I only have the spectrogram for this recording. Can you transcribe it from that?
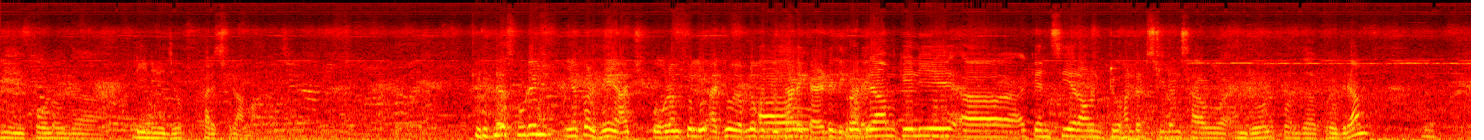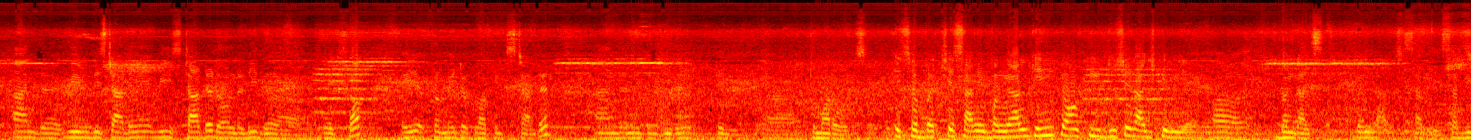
we follow the lineage of Parashurama. कितने स्टूडेंट यहाँ पर हैं आज प्रोग्राम के लिए आज जो हम लोग को दिखा रहे कैरेटे दिखा रहे हैं program के लिए uh, I can see around 200 students have uh, enrolled for the program and uh, we will be starting we started already the workshop uh, from 8 o'clock it started and then it will be there till uh, tomorrow also ये सब बच्चे सारे बंगाल के हैं कि और कि दूसरे राज्य के भी हैं uh, Bengal से बंगाल से सभी सभी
